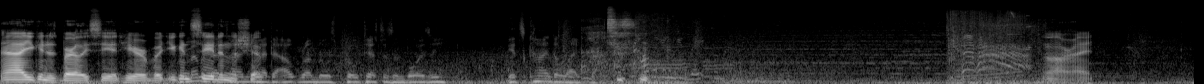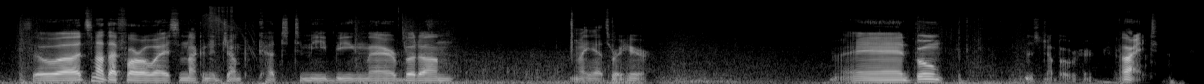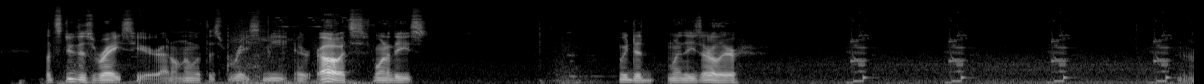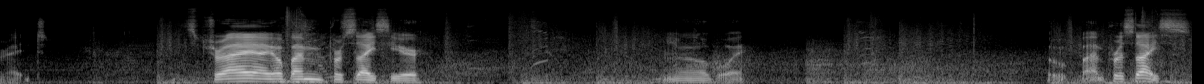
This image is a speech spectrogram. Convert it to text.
Nah, you can just barely see it here, but you can Remember see it in the time You ship. had to those protesters in Boise. It's kind of like that. Alright. So, uh, it's not that far away, so I'm not gonna jump cut to me being there, but, um... Oh, yeah, it's right here. And boom. let's jump over here. Alright. Let's do this race here. I don't know what this race mean. er, Oh, it's one of these. We did one of these earlier. Alright. Let's try. I hope I'm precise here. Oh boy. Hope I'm precise.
